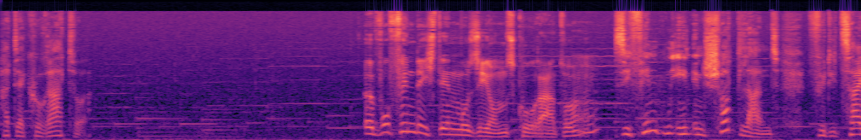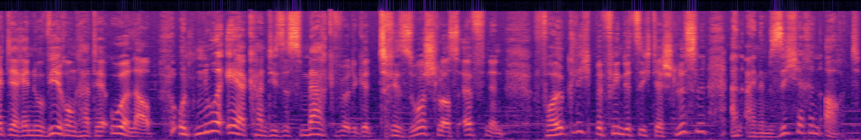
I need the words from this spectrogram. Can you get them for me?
hat der Kurator. Äh, wo finde ich den Museumskurator? Sie finden ihn in Schottland. Für die Zeit der Renovierung hat er Urlaub. Und nur er kann dieses merkwürdige Tresorschloss öffnen. Folglich befindet sich der Schlüssel an einem sicheren Ort.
